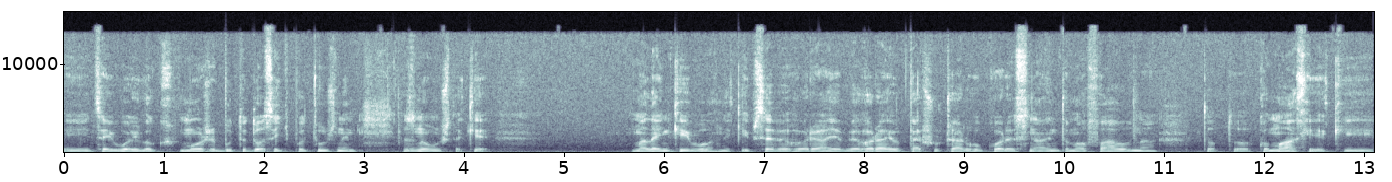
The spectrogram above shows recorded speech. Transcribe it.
І цей войлок може бути досить потужним. Знову ж таки, маленький вогник і все вигорає. Вигорає в першу чергу корисна ентомофауна, тобто комахи, які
